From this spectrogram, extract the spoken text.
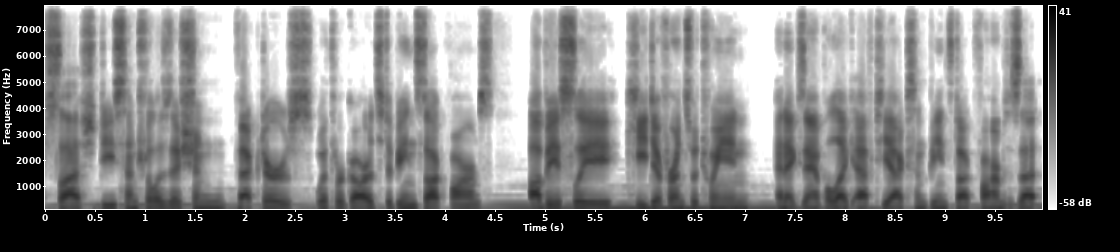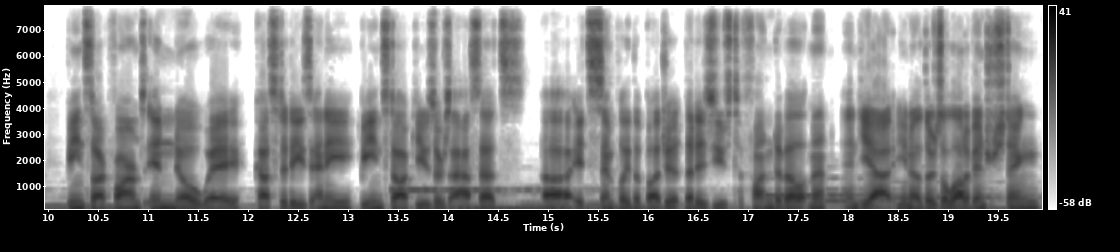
slash decentralization vectors with regards to Beanstalk Farms. Obviously, key difference between an example like FTX and Beanstalk Farms is that Beanstalk Farms in no way custodies any Beanstalk users' assets. Uh, it's simply the budget that is used to fund development. And yeah, you know, there's a lot of interesting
